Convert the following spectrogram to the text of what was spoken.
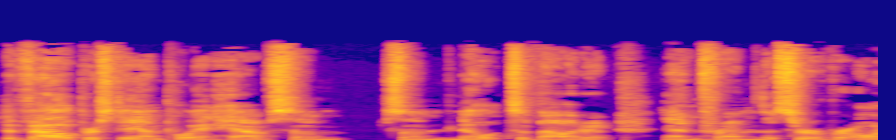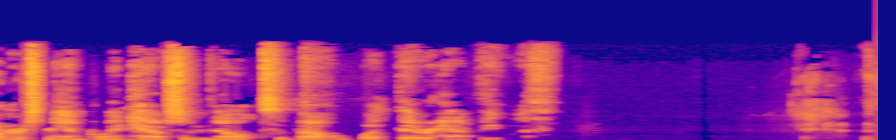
developer standpoint, have some some notes about it, and from the server owner standpoint, have some notes about what they're happy with.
